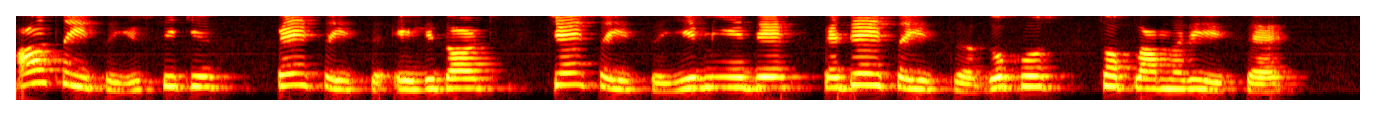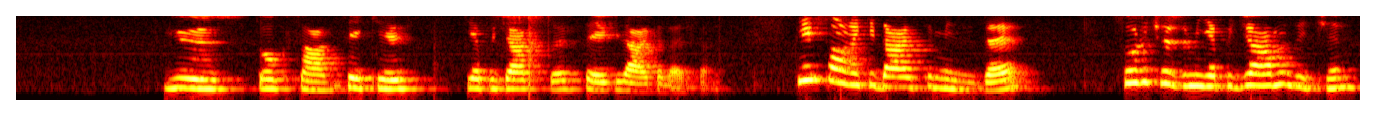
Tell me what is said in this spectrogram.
A sayısı 108, B sayısı 54, C sayısı 27 ve D sayısı 9. Toplamları ise 198 yapacaktır sevgili arkadaşlar. Bir sonraki dersimizde soru çözümü yapacağımız için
